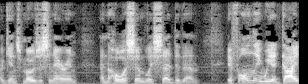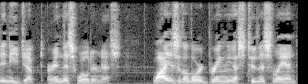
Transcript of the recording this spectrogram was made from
against Moses and Aaron, and the whole assembly said to them, If only we had died in Egypt or in this wilderness. Why is the Lord bringing us to this land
